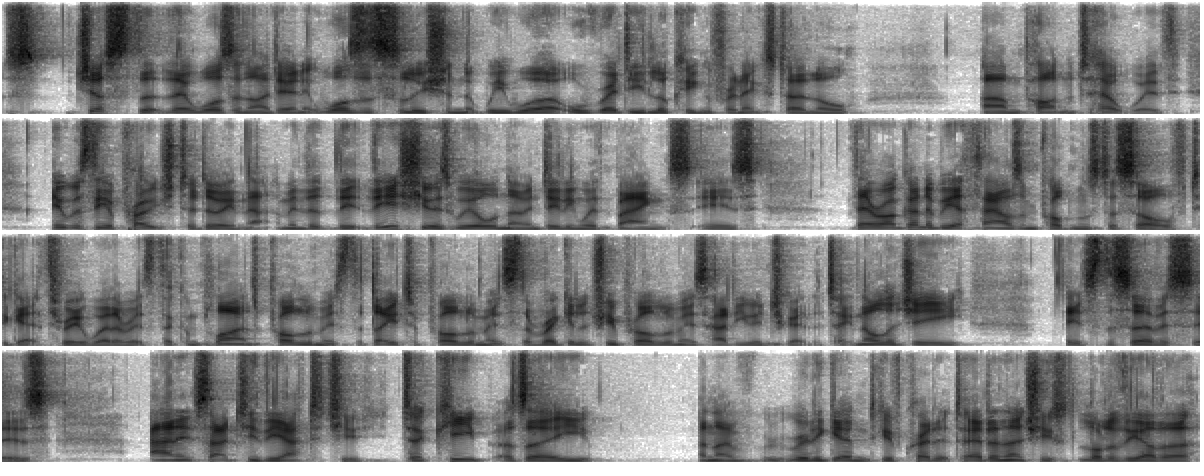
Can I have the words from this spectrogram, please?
just that there was an idea and it was a solution that we were already looking for an external um, partner to help with. It was the approach to doing that. I mean, the, the, the, issue, as we all know, in dealing with banks, is there are going to be a thousand problems to solve to get through. Whether it's the compliance problem, it's the data problem, it's the regulatory problem, it's how do you integrate the technology, it's the services, and it's actually the attitude to keep as a. And I really again to give credit to Ed and actually a lot of the other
